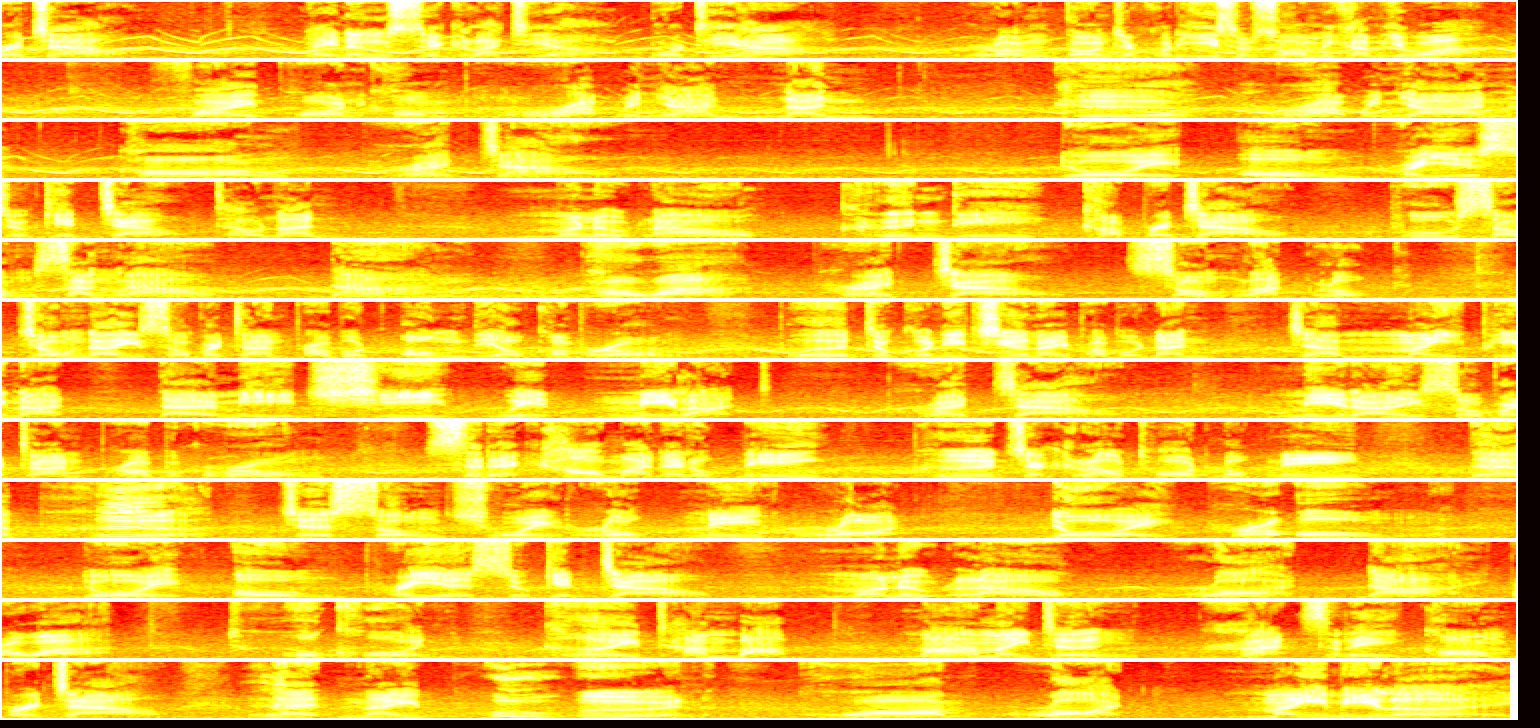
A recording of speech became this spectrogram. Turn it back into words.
พระเจ้า ในหนังสือกลาเทียบทที่5เริ่มต้นจากข้อที่22มีคำเขียนว่า ไฟพรของพระวิญญาณนั้น คือพระวิญญาณของพระเจ้า โดยองค์พระเยซูคริสต์เจ้าเท่านั้น มนุษย์เราคืนดีกับพระเจ้า ผู้ทรงสร้างเราได้ เพราะว่าพระเจ้าทรงรักโลก จงได้ทรงประทานพระบุตรองค์เดียวของพระองค์เพื่อทุกคนที่เชื่อในพระบุตรนั้นจะไม่พินาศแต่มีชีวิตนิรันดร์พระเจ้ามีได้ทรงประทานพระบุตรองพระองค์เสด็จเข้ามาในโลกนี้ เพื่อจะกล่าวโทษโลกนี้ แต่เพื่อจะทรงช่วยโลกนี้รอดด้วยพระองค์โดยองค์พระเยซูคริสต์เจ้ามนุษย์เรารอดได้ เพราะว่า ทุกคนเคยทำบาปมาไม่ถึงพระสิริของพระเจ้า และในผู้อื่น ความรอดไม่มีเลย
